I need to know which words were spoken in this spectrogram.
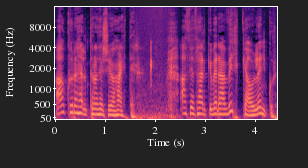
af hverju heldur að þessi hættir? Af því að það er ekki verið að virka á lengur.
